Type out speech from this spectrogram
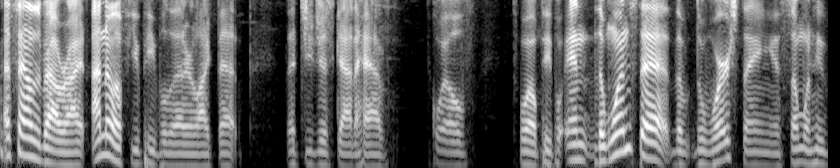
That sounds about right. I know a few people that are like that, that you just got to have 12, 12 people. And the ones that, the, the worst thing is someone who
